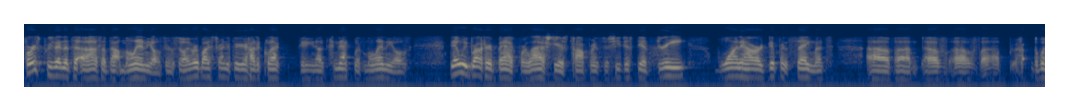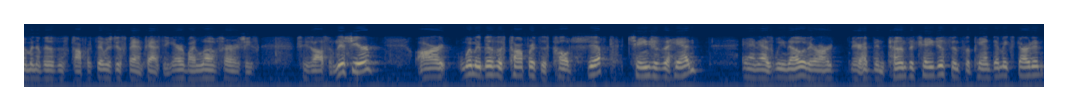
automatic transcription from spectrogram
first presented to us about millennials, and so everybody's trying to figure out how to collect, you know, connect with millennials. Then we brought her back for last year's conference, and she just did three one-hour different segments of uh, of of uh, the Women in Business conference. It was just fantastic. Everybody loves her. She's she's awesome. This year, our Women in Business Conference is called Shift, Changes Ahead. And as we know, there are there have been tons of changes since the pandemic started.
